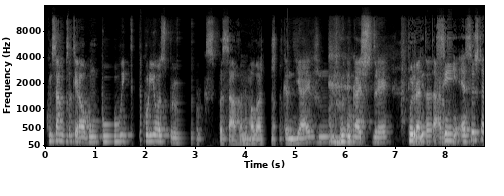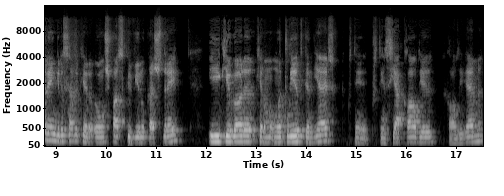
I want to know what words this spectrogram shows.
começámos a ter algum público curioso por o que se passava numa loja de candeeiros no, no Caixo de Dré durante a tarde. Sim, essa história é engraçada, que era um espaço que havia no Caixo de Dré e que agora, que era um ateliê de candeeiros, pertencia à Cláudia, Cláudia Gama,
